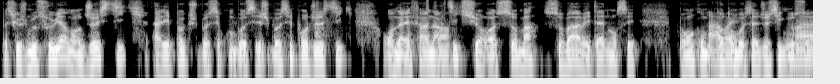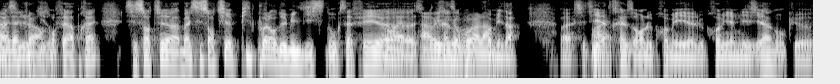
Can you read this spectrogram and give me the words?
parce que je me souviens dans Joystick à l'époque, je bossais, on bossait, je bossais pour Joystick. On avait fait un article sur Soma. Soma avait été annoncé pendant qu'on Ah quand ouais. on bossait à Ouais, Soma, c'est le jeu qu'ils ont fait après. C'est sorti, euh, bah c'est sorti euh, pile poil en 2010. Donc ça fait, euh, Ouais. ça Ah fait oui, 13 je ans le premier là. Voilà, c'était il y a Ouais. 13 ans le premier le premier Amnesia. Donc euh,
